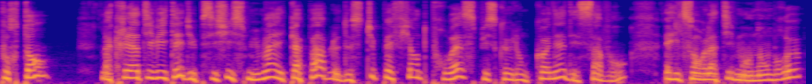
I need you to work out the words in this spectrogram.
Pourtant, la créativité du psychisme humain est capable de stupéfiantes prouesses puisque l'on connaît des savants, et ils sont relativement nombreux,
